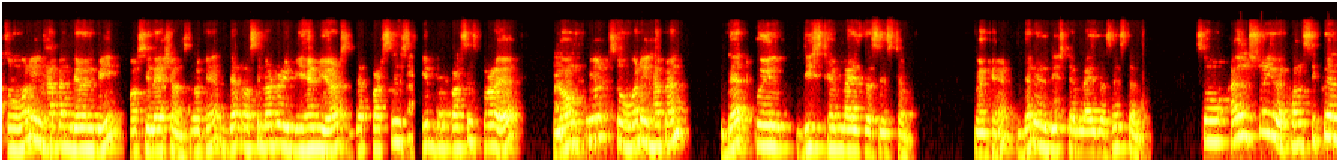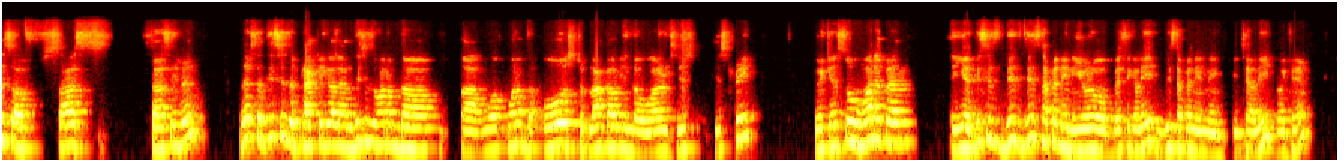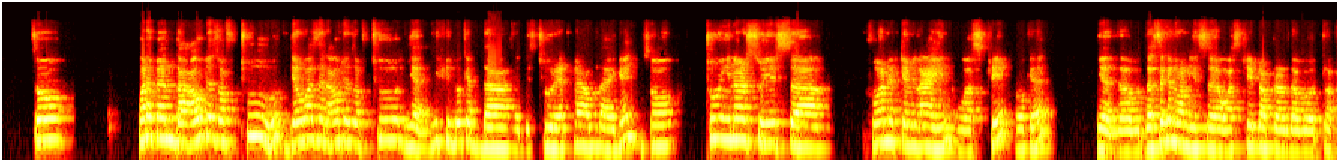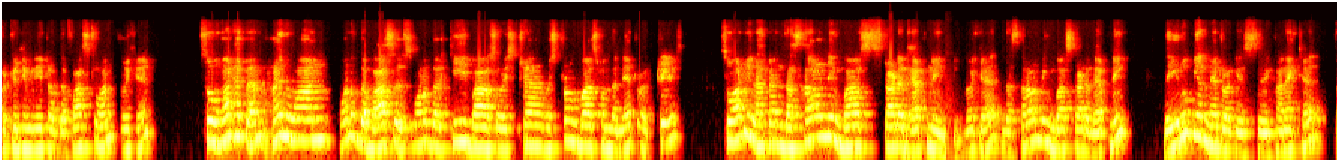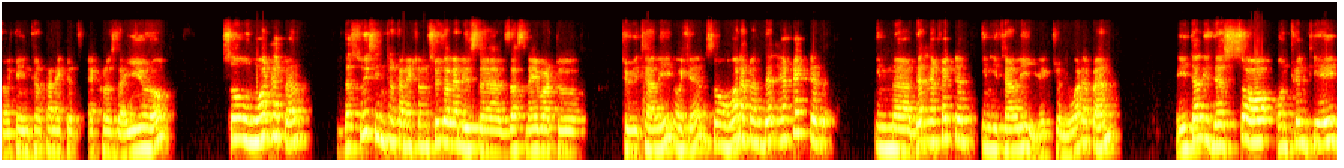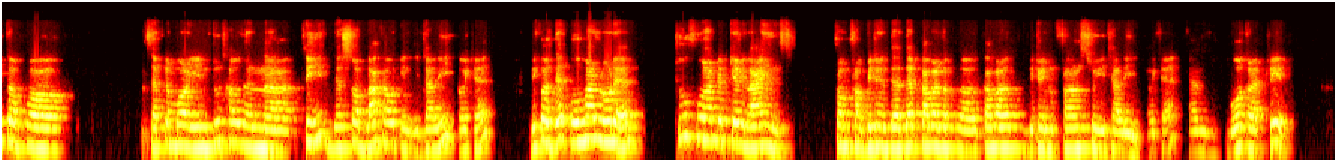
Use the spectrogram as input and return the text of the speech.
So what will happen? There will be oscillations. Okay, that oscillatory behaviors that persist if they persist for a long period. So what will happen? That will destabilize the system. Okay, that will destabilize the system. So I will show you a consequence of SARS, SARS event. Let's say this is a practical and this is one of the uh, one of the worst blackout in the world's history. Okay, so what happened? Yeah, this is this this happened in Europe basically. This happened in Italy. Okay, so what happened? The outage of two. There was an outage of two. Yeah, if you look at the at these two red parabola again, so two inner Swiss uh, 400 kV line was stripped. Okay, yeah, the, the second one is uh, was stripped after the after 20 minutes of the first one. Okay. So what happened when one one of the buses, one of the key bus or strong, strong bus from the network trips, so what will happen? The surrounding bus started happening. Okay, the surrounding bus started happening. The European network is uh, connected. Okay, interconnected across the Europe. So what happened? The Swiss interconnection. Switzerland is uh, just neighbor to to Italy. Okay, so what happened? That affected in uh, that affected in Italy actually. What happened? Italy they saw on 28th of uh, September in 2003 they saw blackout in Italy. Okay, because they overloaded two 400 kV lines from, from between the, that cover the uh, cover between France to Italy. Okay, and both were tripped.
